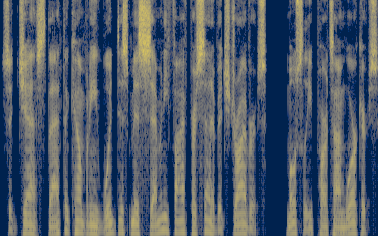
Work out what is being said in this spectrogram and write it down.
suggests that the company would dismiss 75% of its drivers, mostly part time workers,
